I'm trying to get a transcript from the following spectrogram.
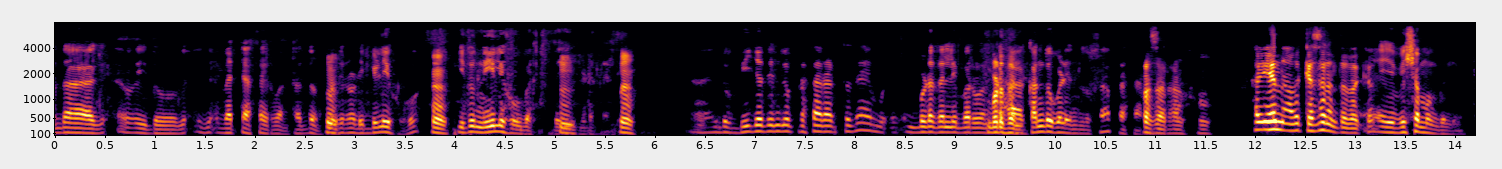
ತರದ ಇದು ವ್ಯತ್ಯಾಸ ಇರುವಂತದ್ದು ಇದು ನೋಡಿ ಬಿಳಿ ಹೂ. ಇದು ನೀಲಿ ಹೂ ಬರ್ತದೆ ಈ. ಗಿಡದಲ್ಲಿ. ಇದು ಬೀಜದಿಂದಲೂ ಪ್ರಸಾರ ಆಗ್ತದೆ ಬುಡದಲ್ಲಿ ಬರುವ ಕಂದುಗಳಿಂದಲೂ ಸಹ ಪ್ರಸಾರ ಏನು ಅದಕ್ಕೆ ಹೆಸರಂತ ವಿಷಮಂಗುಲಿ ಅಂತ.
